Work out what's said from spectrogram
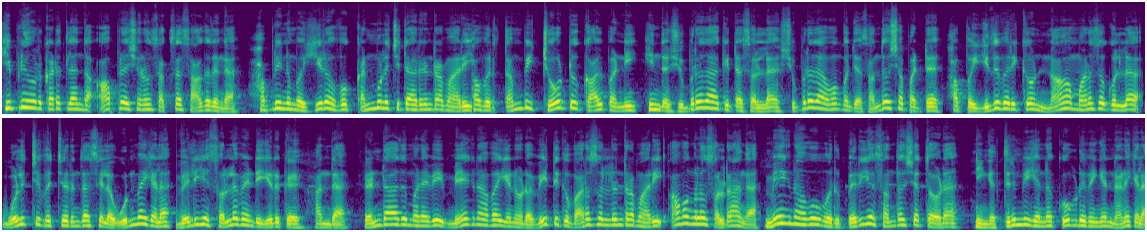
இப்படி ஒரு கடத்துல இந்த ஆபரேஷனும் சக்சஸ் ஆகுதுங்க. அப்படி நம்ம ஹீரோவும் கண்முழிச்சிட்டாருன்ற மாதிரி அவர் தம்பி சோட்டு கால் பண்ணி இந்த சுப்ரதா கிட்ட சொல்ல சுப்ரதாவும் கொஞ்சம் சந்தோஷப்பட்டு அப்ப இது வரைக்கும் நான் மனசுக்குள்ள ஒளிச்சு வச்சிருந்த சில உண்மைகளை வெளியே சொல்ல வேண்டி இருக்கு. அந்த ரெண்டாவது மனைவி மேக்னாவை என்னோட வீட்டுக்கு வர சொல்லுன்ற மாதிரி அவங்களும் சொல்றாங்க. மேக்னாவும் ஒரு பெரிய சந்தோஷத்தோட நீங்க திரும்பி என்ன கூப்பிடுவீங்கன்னு நினைக்கல.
